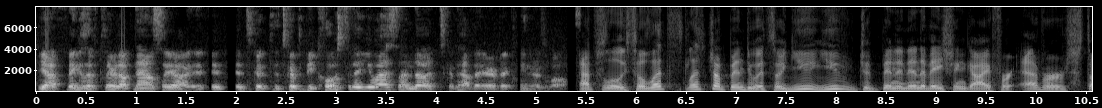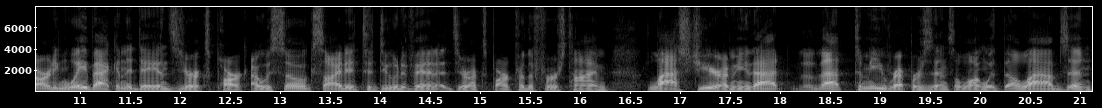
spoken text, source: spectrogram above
Yeah, things have cleared up now. So yeah, it, it, it's good. It's good to be close to the U.S. and uh, it's good to have the air a bit cleaner as well. Absolutely. So let's let's jump into it. So you you've been an innovation guy forever, starting way back in the day in Xerox PARC. I was so excited to do an event at Xerox PARC for the first time last year. I mean, that, that to me represents, along with Bell Labs and,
